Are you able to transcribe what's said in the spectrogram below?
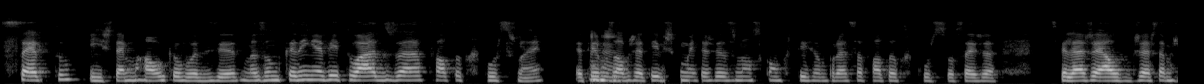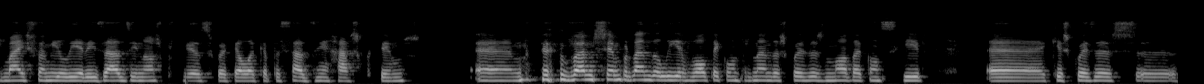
certo, e isto é mau que eu vou dizer, mas um bocadinho habituados à falta de recursos, não é? A termos Uhum. objetivos que muitas vezes não se concretizam por essa falta de recursos, ou seja, se calhar já é algo que já estamos mais familiarizados e nós portugueses com aquela capacidade de desenrasco que temos, um, vamos sempre dando ali a volta e contornando as coisas de modo a conseguir uh, que as coisas uh,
